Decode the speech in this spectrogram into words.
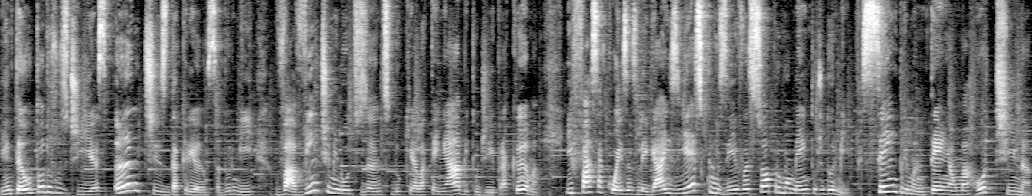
Então, todos os dias, antes da criança dormir, vá 20 minutos antes do que ela tem hábito de ir para a cama e faça coisas legais e exclusivas só para o momento de dormir. Sempre mantenha uma rotina,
